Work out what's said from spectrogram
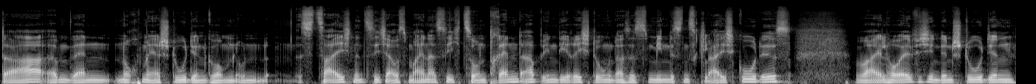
da ähm, werden noch mehr Studien kommen. Und es zeichnet sich aus meiner Sicht so ein Trend ab in die Richtung, dass es mindestens gleich gut ist, weil häufig in den Studien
